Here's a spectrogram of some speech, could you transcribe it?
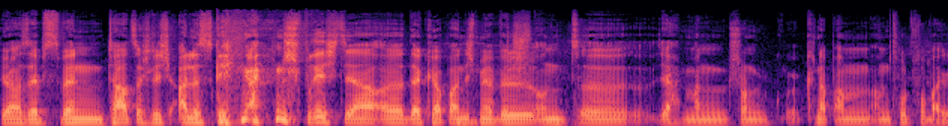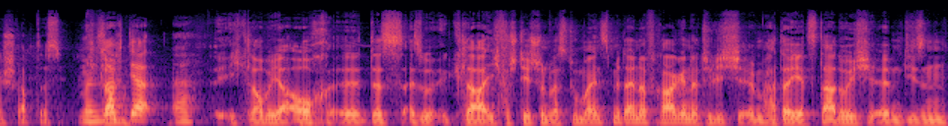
Ja, selbst wenn tatsächlich alles gegen einen spricht, ja, äh, der Körper nicht mehr will und äh, ja, man schon knapp am, am Tod vorbeigeschraubt ist. Man ich sagt glaub, ja. Äh ich glaube ja auch, äh, dass, also klar, ich verstehe schon, was du meinst mit deiner Frage. Natürlich ähm, hat er jetzt dadurch ähm, diesen,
